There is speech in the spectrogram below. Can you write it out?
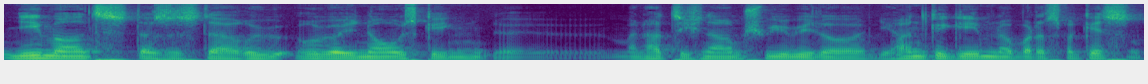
niemals, dass es darüber hinausging. Man hat sich nach dem Spiel wieder die Hand gegeben, aber das vergessen.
